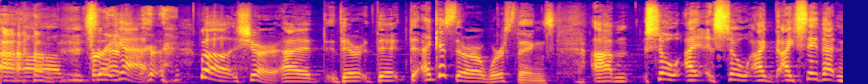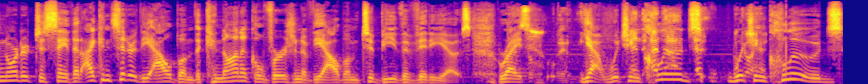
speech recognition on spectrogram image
Um, so yeah, well, sure. Uh, there, there, I guess there are worse things. Um, so I, so I, I say that in order to say that I consider the album, the canonical version of the album, to be the videos, right? Absolutely. Yeah, which And- and, uh, includes, which includes,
